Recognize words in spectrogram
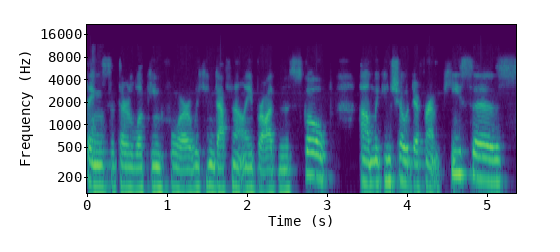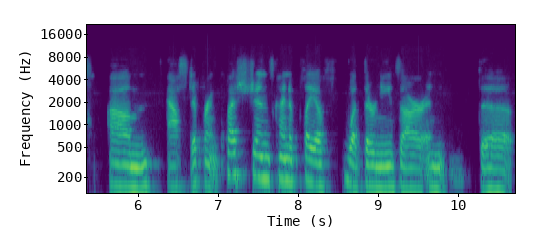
things that they're looking for, we can definitely broaden the scope. Um, we can show different pieces, um, ask different questions, kind of play off what their needs are and the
